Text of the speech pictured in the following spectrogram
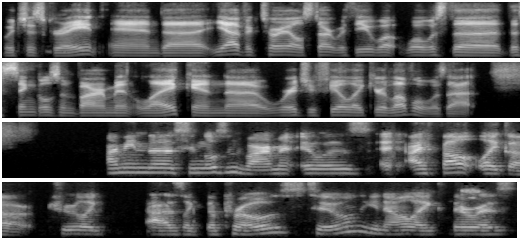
which is great. And uh, yeah, Victoria, I'll start with you. What what was the the singles environment like, and uh, where did you feel like your level was at? I mean, the singles environment, it was, I felt like a true, like, as like the pros too, you know, like there was,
